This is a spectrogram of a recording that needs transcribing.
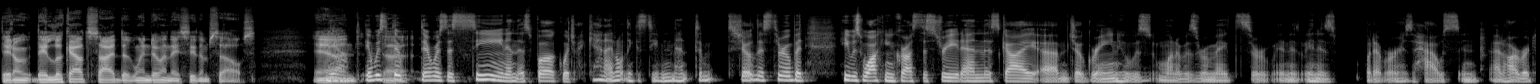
They don't. They look outside the window and they see themselves. And, yeah, it was uh, there, there, was a scene in this book, which again I don't think Steven meant to show this through, but he was walking across the street, and this guy um, Joe Green, who was one of his roommates or in his, in his whatever his house in at Harvard,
